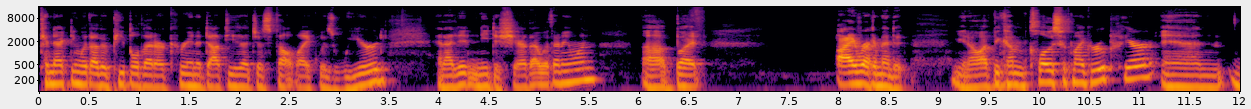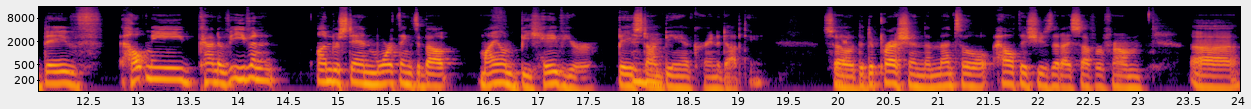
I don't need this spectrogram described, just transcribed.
connecting with other people that are Korean adoptees, that just felt like was weird, and I didn't need to share that with anyone. Uh, but I recommend it. You know, I've become close with my group here, and they've helped me kind of even understand more things about my own behavior based on being a Korean adoptee. So the depression, the mental health issues that I suffer from, uh,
